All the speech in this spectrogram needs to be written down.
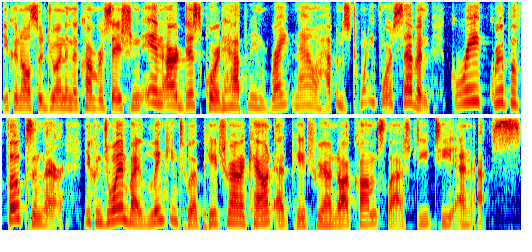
You can also join in the conversation in our Discord happening right now. It happens 24/7. Great group of folks in there. You can join by linking to a Patreon account at patreon.com slash DTNS.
